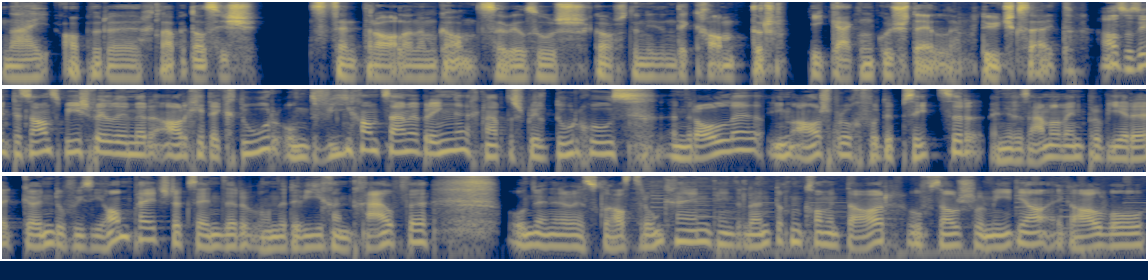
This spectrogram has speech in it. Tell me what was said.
Nein, aber äh, ich glaube, das ist das Zentrale am Ganzen, weil sonst gehst du nicht einen Dekanter in die Gegend stellen, deutsch gesagt. Also ein interessantes Beispiel, wie man Architektur und Wein kann zusammenbringen. Ich glaube, das spielt durchaus eine Rolle im Anspruch der Besitzer. Wenn ihr das einmal probieren wollt, geht auf unsere Homepage, da seht ihr, wo ihr den Wein kaufen könnt. Und wenn ihr ein Glas getrunken habt, hinterlasst doch einen Kommentar auf Social Media, egal wo. Wir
